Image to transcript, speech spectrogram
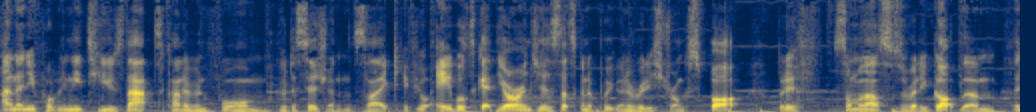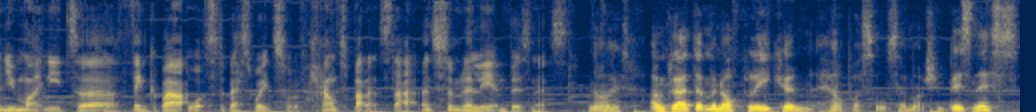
And then you probably need to use that to kind of inform your decisions. Like if you're able to get the oranges, that's going to put you in a really strong spot. But if someone else has already got them, then you might need to think about what's the best way to sort of counterbalance that. And similarly in business. nice i'm glad that monopoly can help us all so much in business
